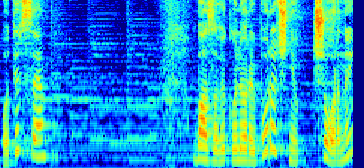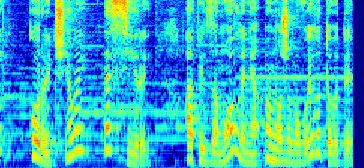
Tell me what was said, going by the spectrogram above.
От і все. Базові кольори поручнів чорний, коричневий та сірий. А під замовлення ми можемо виготовити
